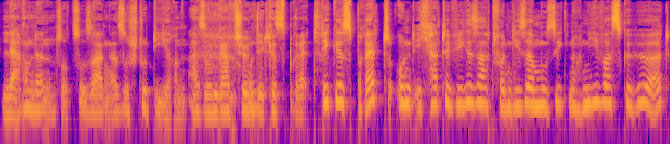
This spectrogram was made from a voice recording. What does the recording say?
lernen, sozusagen, also studieren. Also ein ganz schön und dickes Brett. Dickes Brett und ich hatte, wie gesagt, von dieser Musik noch nie was gehört.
